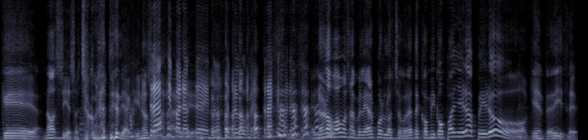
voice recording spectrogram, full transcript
que no, sí, esos chocolates de aquí no Traje para ustedes, no se preocupen, traje para ustedes. No nos vamos a pelear por los chocolates con mi compañera, pero ¿quién te dice?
